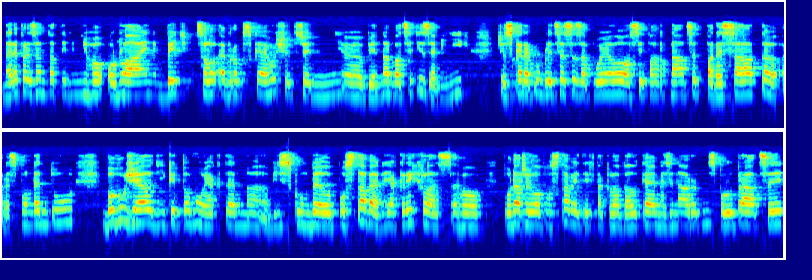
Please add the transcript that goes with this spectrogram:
nereprezentativního online, byť celoevropského šetření eh, v 21 zemích. V České republice se zapojilo asi 1550 respondentů. Bohužel díky tomu, jak ten výzkum byl postaven, jak rychle se ho podařilo postavit i v takhle velké mezinárodní spolupráci,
